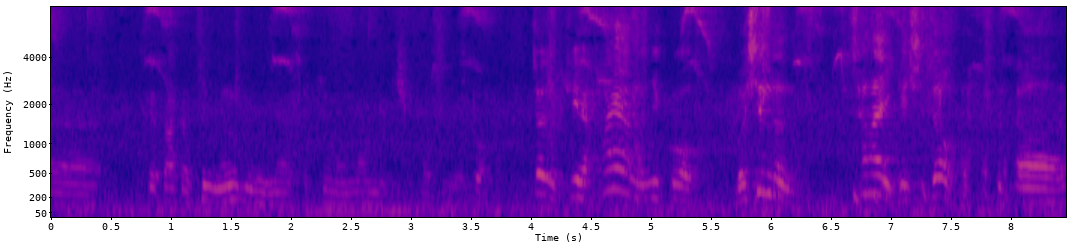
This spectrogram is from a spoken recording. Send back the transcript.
어, 그래서 아까 김영준이 나와서 김영남이 하신 것도 저기 뒤에 하얀 옷 입고 멋있는 사나이 계시죠? 어,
